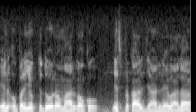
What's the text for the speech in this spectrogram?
इन उपर्युक्त दोनों मार्गों को इस प्रकार जानने वाला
